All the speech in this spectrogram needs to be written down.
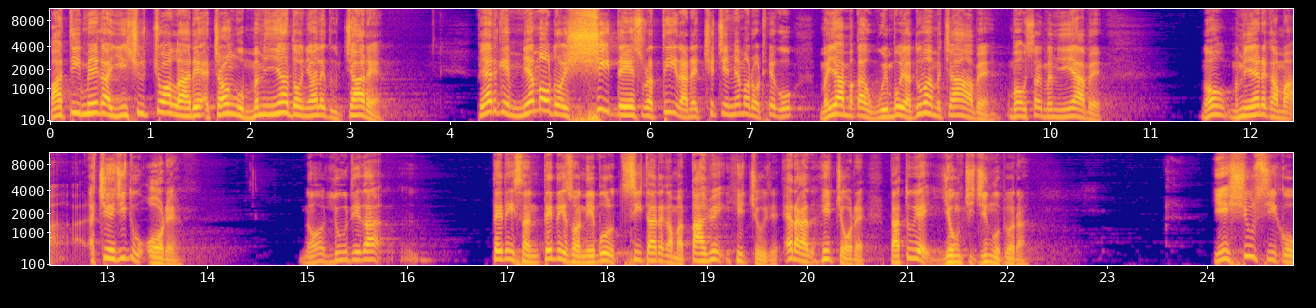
ဘာတိမဲကယေရှုကြွလာတဲ့အကြောင်းကိုမမြင်ရတော့ညာလေသူကြားတယ်ဘုရားတကယ်မျက်မှောက်တော်ရှိတယ်ဆိုတာသိတာနဲ့ချစ်ချင်းမျက်မှောက်တော်ထက်ကိုမရမကဝင်ဖို့ရသူမှမကြားပဲမဟုတ်ဆိုမမြင်ရပဲနော်မမြင်ရတဲ့ခါမှာအခြေကြီးသူអော်တယ်နော်လူတွေက တိတ်တိတ်ဆန်တိတ်တိတ်ဆိုနေဖို့စီတာတဲ့ကမှာတာ၍ဟစ်ကြိုတယ်အဲ့ဒါကဟစ်ကြော်တယ်ဒါသူ့ရဲ့ယုံကြည်ခြင်းကိုပြောတာယေရှုစီကို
